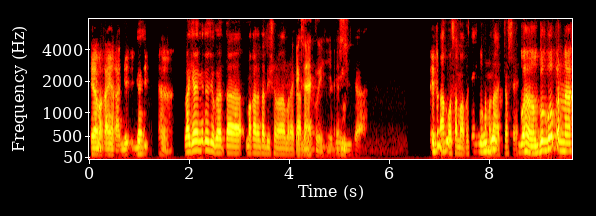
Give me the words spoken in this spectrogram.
Ya makanya kan jadi, Ya. jadi eh. Lagian itu juga ta- makanan tradisional mereka. kan. Exactly. Jadi Yes. ya, itu taco gua, sama apa sih? gua- Sama gua- nachos ya. gua, gua, gua pernah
